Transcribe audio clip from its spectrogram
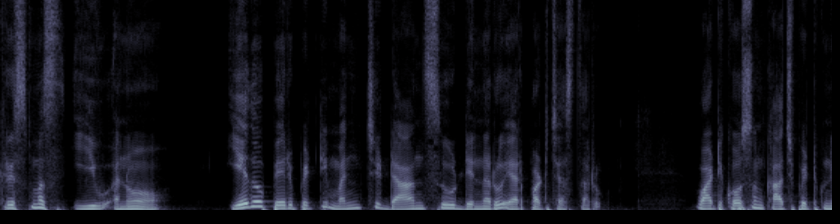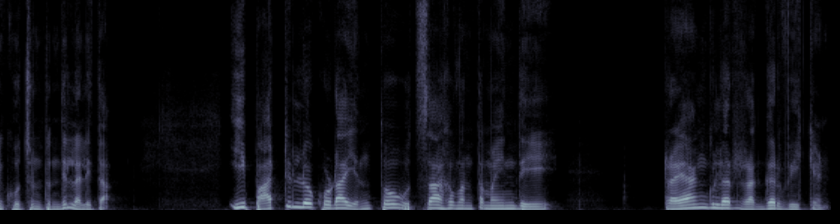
క్రిస్మస్ ఈవ్ అనో ఏదో పేరు పెట్టి మంచి డాన్సు డిన్నరు ఏర్పాటు చేస్తారు. వాటి కోసం కాచిపెట్టుకుని కూర్చుంటుంది లలిత. ఈ పార్టీల్లో కూడా ఎంతో ఉత్సాహవంతమైంది ట్రయాంగులర్ రగ్గర్ వీకెండ్.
